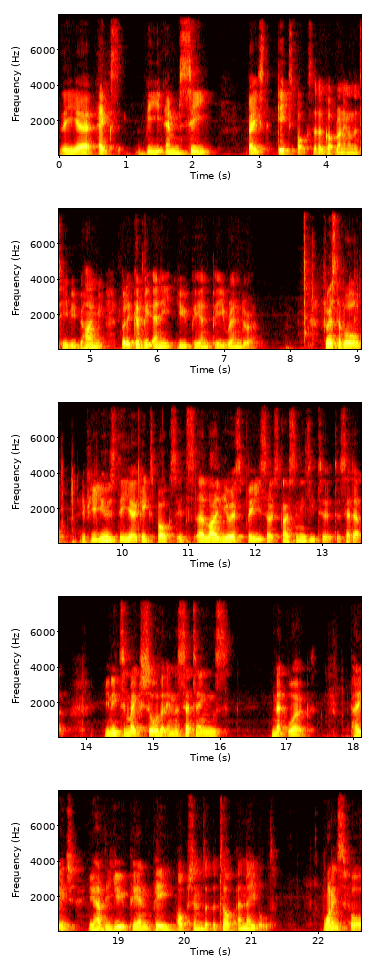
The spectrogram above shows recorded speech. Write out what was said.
the uh, XBMC based GeeXboX that I've got running on the TV behind me, but it could be any UPnP renderer. First of all, if you use the uh, GeeXboX, it's a live USB, so it's nice and easy to, to set up. You need to make sure that in the settings network page, you have the UPnP options at the top enabled. One is for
